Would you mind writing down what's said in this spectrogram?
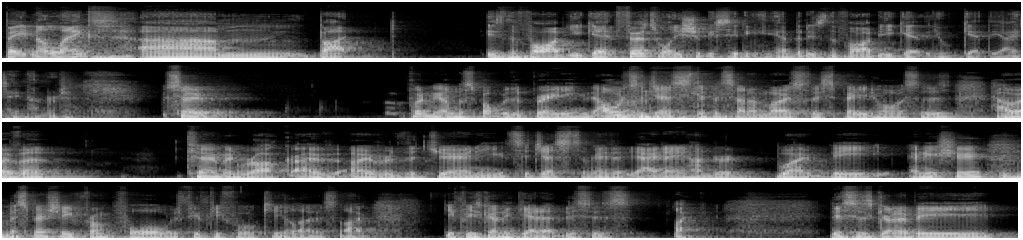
beaten a length. Um, but is the vibe you get, first of all, he should be sitting here, but is the vibe you get that you'll get the 1800? So, putting me on the spot with the breeding, I would suggest Snippetson are mostly speed horses. However, Kerman Rock over, over the journey suggests to me that the 1800 won't be an issue, especially from four with 54 kilos. Like, if he's going to get it, this is like, this is going to be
